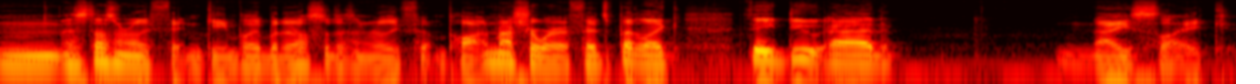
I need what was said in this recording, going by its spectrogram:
mm, this doesn't really fit in gameplay, but it also doesn't really fit in plot. I'm not sure where it fits, but like they do add nice like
